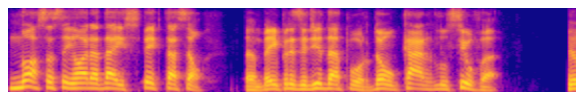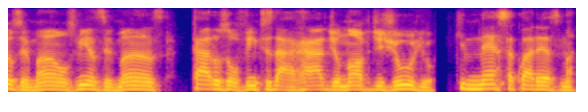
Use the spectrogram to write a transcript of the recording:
Nossa Senhora da Expectação. também presidida por Dom Carlos Silva. Meus irmãos, minhas irmãs, caros ouvintes da Rádio 9 de Julho, que nessa quaresma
